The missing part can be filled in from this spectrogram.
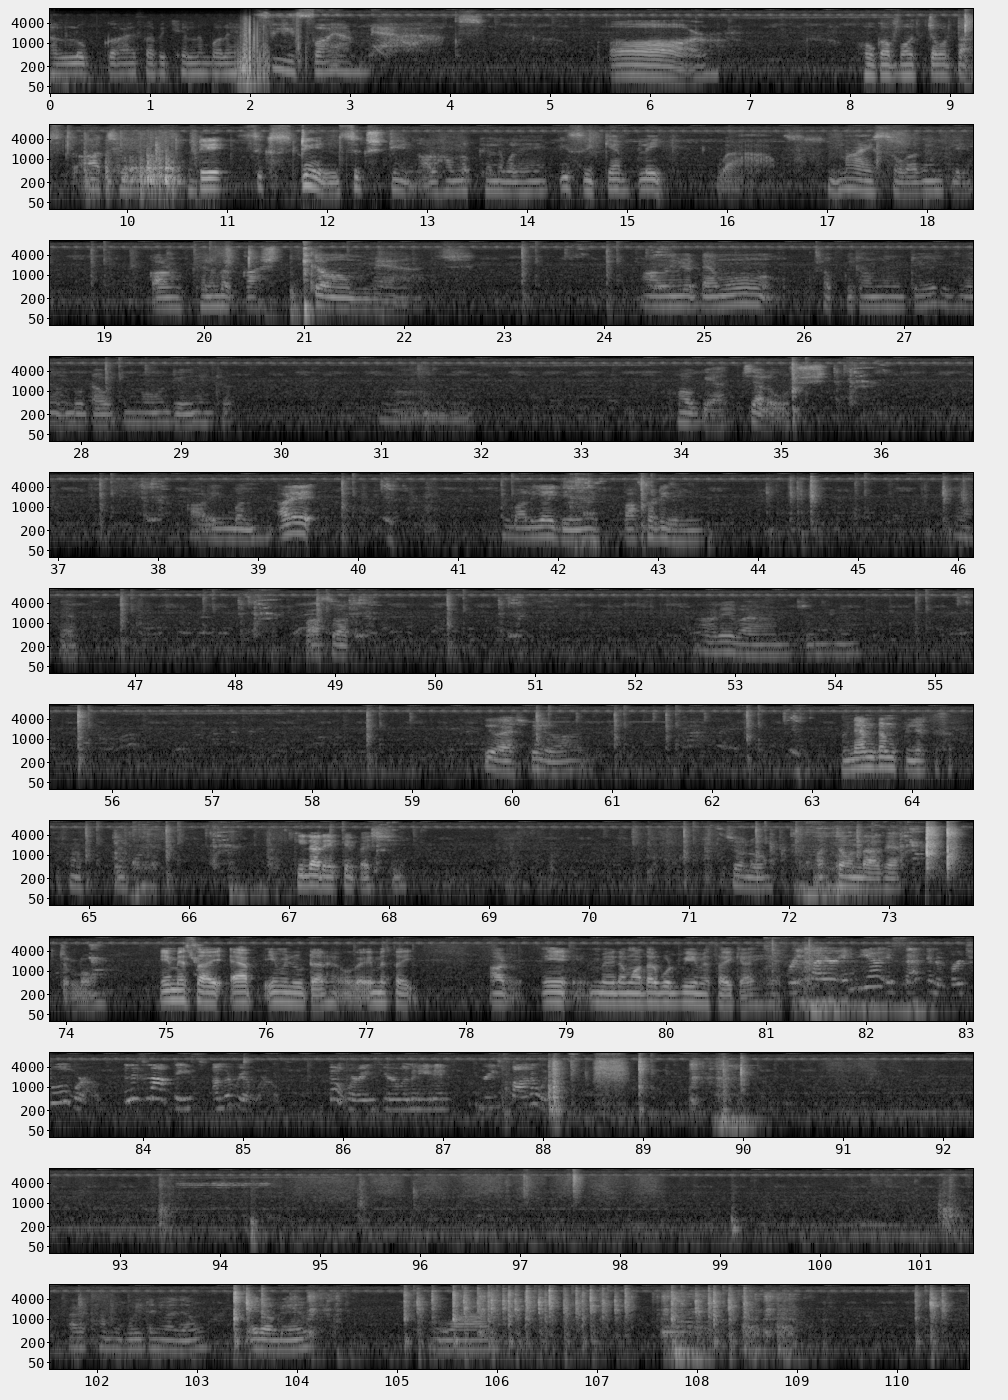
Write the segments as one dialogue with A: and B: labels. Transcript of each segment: A: Hello guys अभी खेलने वाले हैं फ्री फायर मैक्स और होगा बहुत जबरदस्त आज है डे 16 16 और हम लोग खेलने वाले हैं इसी गेम प्ले नाइस होगा गेम प्ले कारण खेलूंगा कस्टम मैच अनलिमिटेड डेमो सब कुछ अनलिमिटेड दो टावर नो डिजनेटर हो गया चलो और एक बंद अरे बालिया ही देंगे पासवर्ड ही देंगे पासवर्ड अरे बहन क्यों ऐसे डैम प्लेयर के साथ किला पैसी चलो अच्छा बंदा आ गया चलो M S I app emulator है एम एस आई और ये मेरा मदरबोर्ड भी एम एस आई का ही है
B: Don't worry you're eliminated.
A: আরে থাম গুলিটা নিয়ে যাও এডব্লিউএম ওয়াও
